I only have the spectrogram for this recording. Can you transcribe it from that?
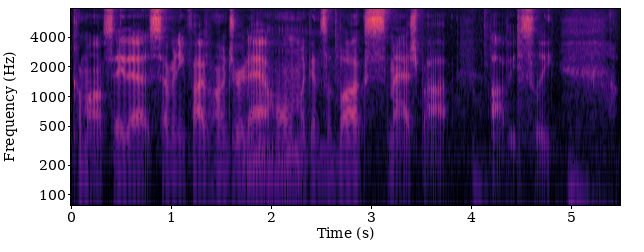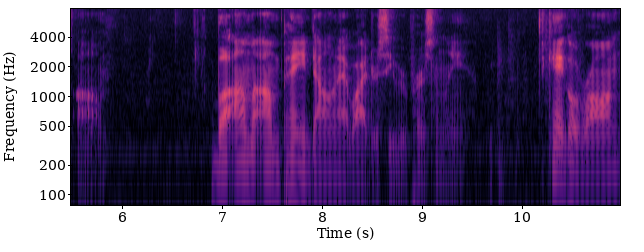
Come on, say that 7500 at home against the Bucs smash spot, obviously. Um, but I'm I'm paying down at wide receiver personally. You can't go wrong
